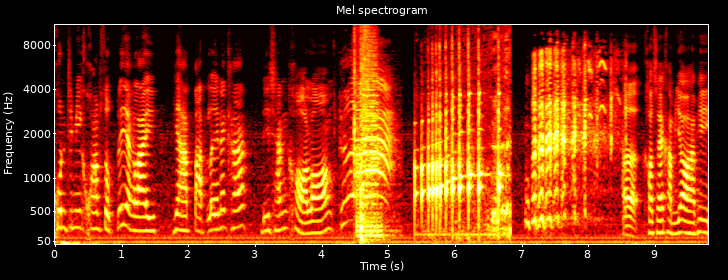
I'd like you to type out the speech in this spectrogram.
คุณจะมีความสุขได้อย่างไร อย่าตัดเลยนะคะ ดิฉันขอร้อง เออเขาใช้คำย่อครับพี่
